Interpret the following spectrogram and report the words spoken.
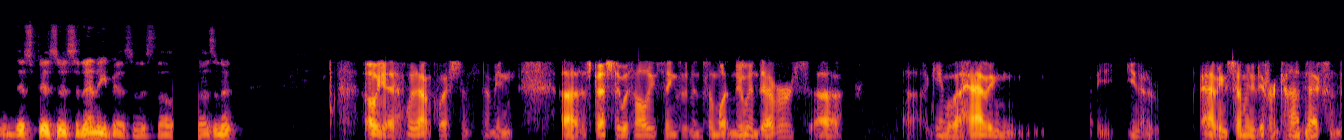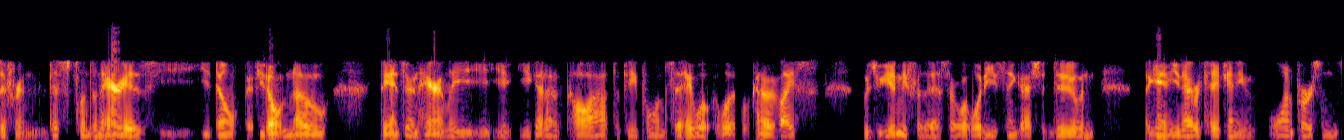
in this business and any business, though, doesn't it? Oh yeah, without question. I mean, uh, especially with all these things that have been somewhat new endeavors. Uh, uh, again, without having, you know, having so many different contacts and different disciplines and areas, you, you don't if you don't know the answer inherently, you you, you got to call out to people and say, hey, what what what kind of advice would you give me for this, or what what do you think I should do? And again, you never take any one person's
